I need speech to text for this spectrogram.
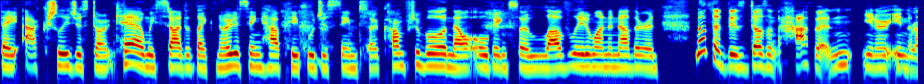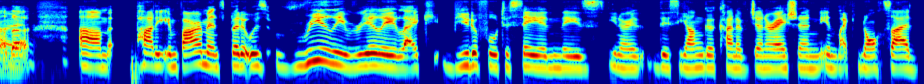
they actually just don't care. And we started like noticing how people just seemed so comfortable and they were all being so lovely to one another. And not that this doesn't happen, you know, in Right. other um, party environments, but it was really, really like beautiful to see in these, you know, this younger kind of generation in like Northside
